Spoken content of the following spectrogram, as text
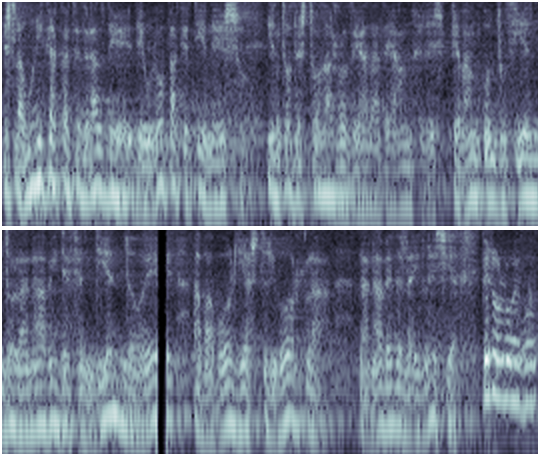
Es la única catedral de, Europa que tiene eso, y entonces toda rodeada de ángeles, que van conduciendo la nave y defendiendo a babor y a estribor la, la nave de la iglesia. Pero luego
